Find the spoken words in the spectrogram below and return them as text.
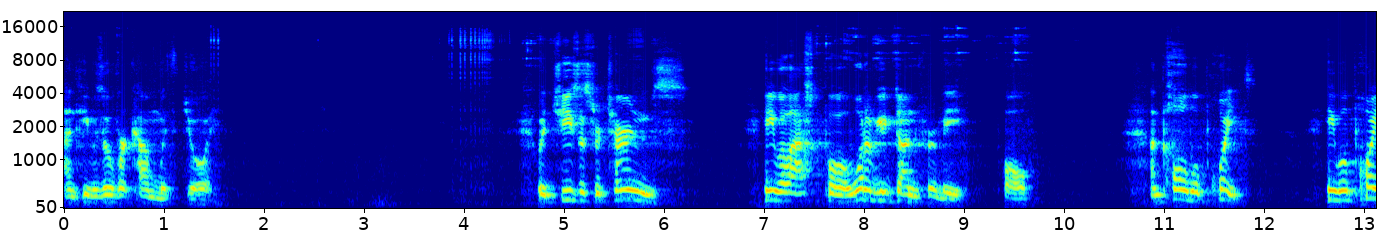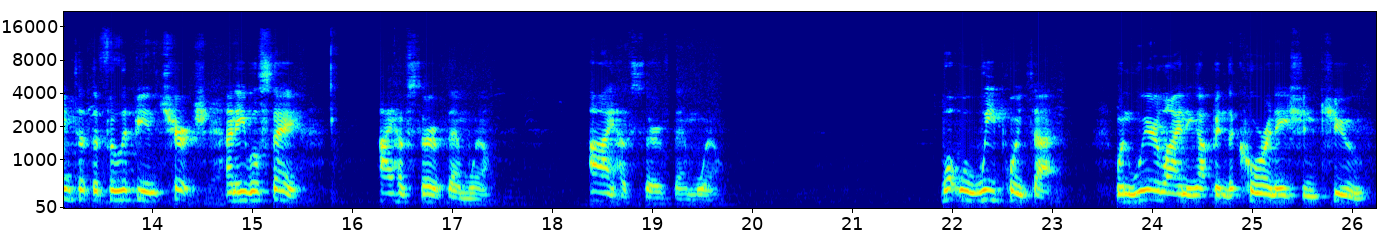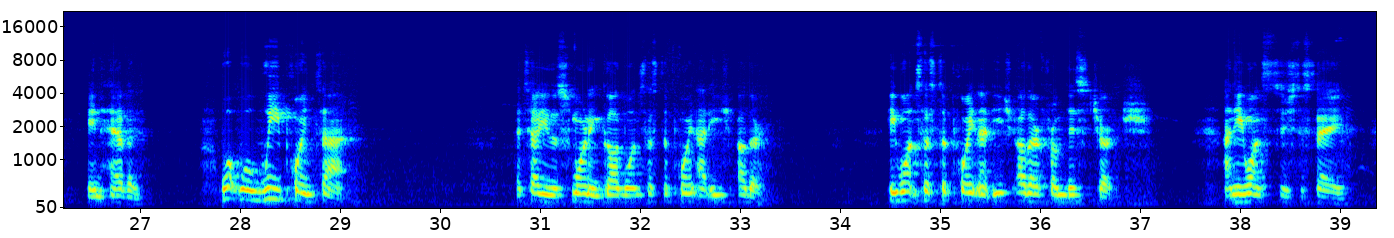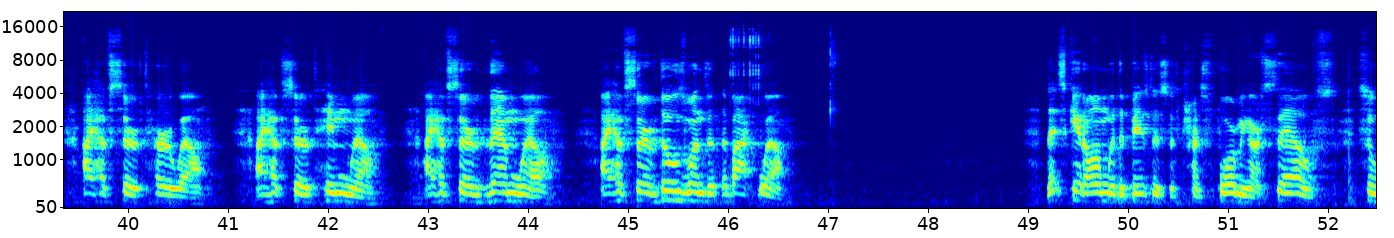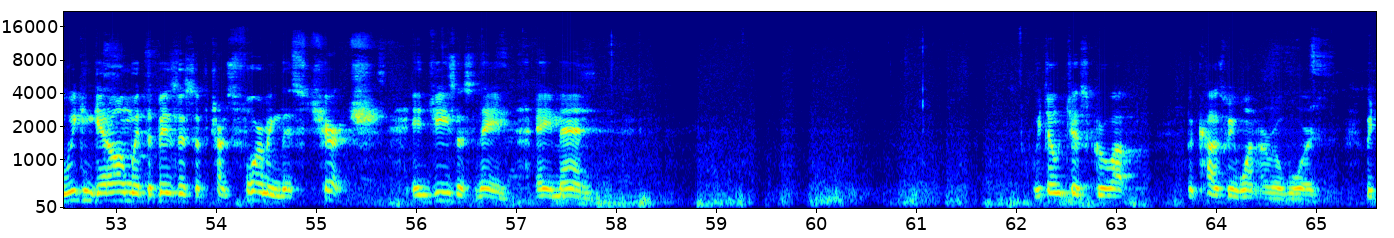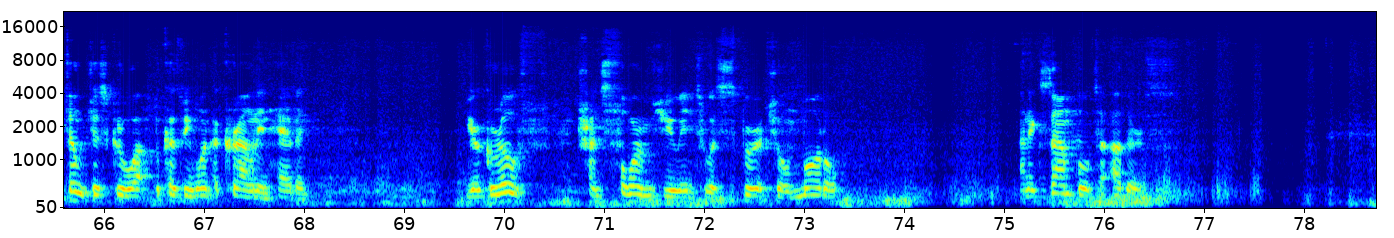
and he was overcome with joy. When Jesus returns, he will ask Paul, What have you done for me, Paul? And Paul will point. He will point at the Philippian church and he will say, I have served them well. I have served them well. What will we point at when we're lining up in the coronation queue in heaven? What will we point at? I tell you this morning, God wants us to point at each other. He wants us to point at each other from this church. And He wants us to say, I have served her well. I have served him well. I have served them well. I have served those ones at the back well. Let's get on with the business of transforming ourselves so we can get on with the business of transforming this church. In Jesus' name, amen. We don't just grow up because we want a reward. We don't just grow up because we want a crown in heaven. Your growth transforms you into a spiritual model, an example to others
